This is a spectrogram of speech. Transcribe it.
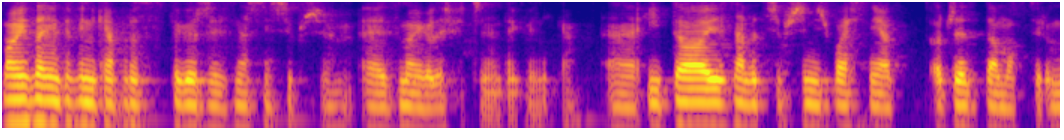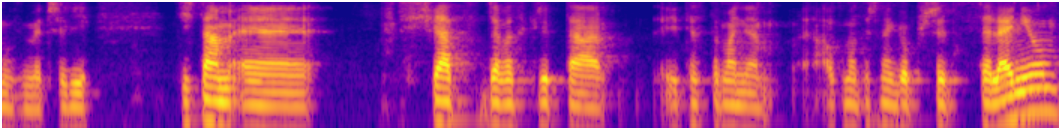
Moim zdaniem to wynika po prostu z tego, że jest znacznie szybszy. E, z mojego doświadczenia tak wynika. E, I to jest nawet szybszy niż właśnie o, o Jazz DOM, o którym mówimy, czyli gdzieś tam e, świat JavaScripta i testowania automatycznego przed Selenium,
